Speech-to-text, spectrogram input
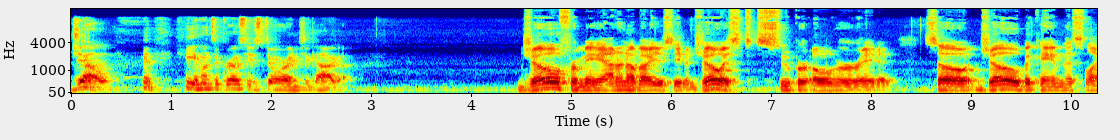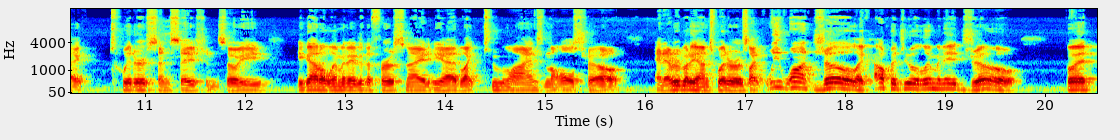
Joe, he owns a grocery store in Chicago. Joe, for me, I don't know about you, Stephen. Joe is super overrated. So Joe became this like Twitter sensation. So he he got eliminated the first night. He had like two lines in the whole show, and everybody on Twitter was like, "We want Joe! Like, how could you eliminate Joe?" But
